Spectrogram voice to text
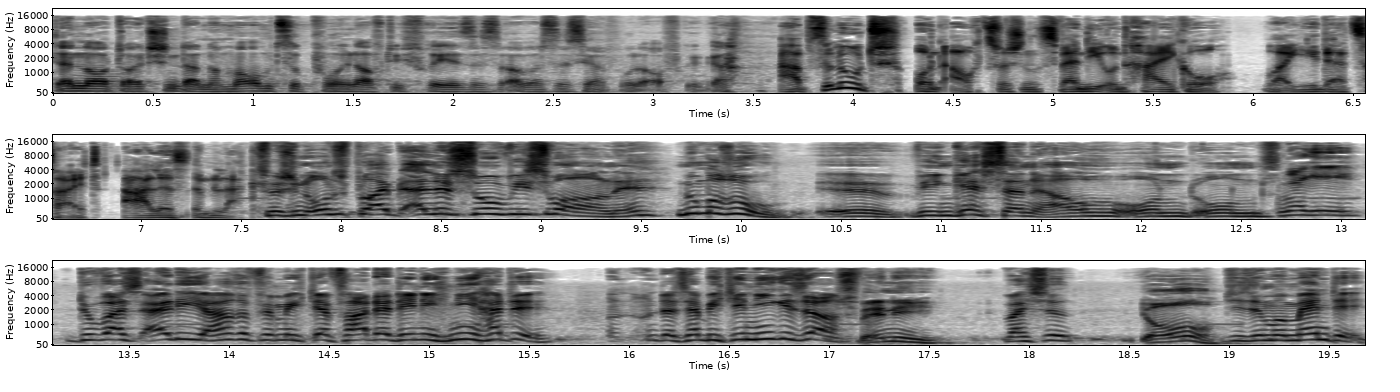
der Norddeutschen dann nochmal umzupolen auf die Fräses, aber es ist ja wohl aufgegangen. Absolut. Und auch zwischen Svendy und Heiko war jederzeit alles im Lack. Zwischen uns bleibt alles so, wie es war, ne? Nur mal so. Äh, wegen gestern auch und, und. Snaggy, du warst all die Jahre für mich der Vater, den ich nie hatte. Und, und das habe ich dir nie gesagt. Svenny. Weißt du? Ja. Diese Momente.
